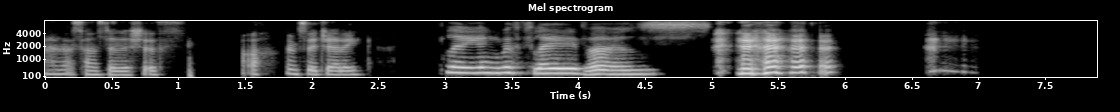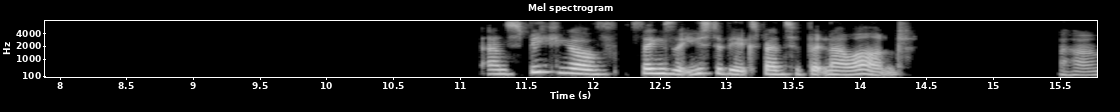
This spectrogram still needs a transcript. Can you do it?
Oh, that sounds delicious. Oh, I'm so jelly. Playing with flavors. And speaking of things that used to be expensive but now aren't, uh-huh.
